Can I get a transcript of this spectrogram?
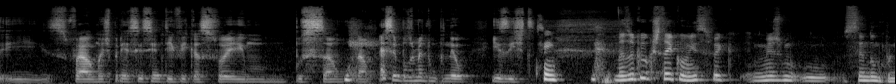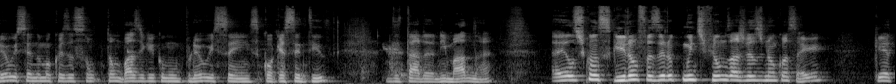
e se foi alguma experiência científica, se foi uma possessão. Não, é simplesmente um pneu, existe. Sim. Mas o que eu gostei com isso foi que, mesmo o- sendo um pneu e sendo uma coisa tão básica como um pneu e sem qualquer sentido de estar animado, não é? Eles conseguiram fazer o que muitos filmes às vezes não conseguem, que é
